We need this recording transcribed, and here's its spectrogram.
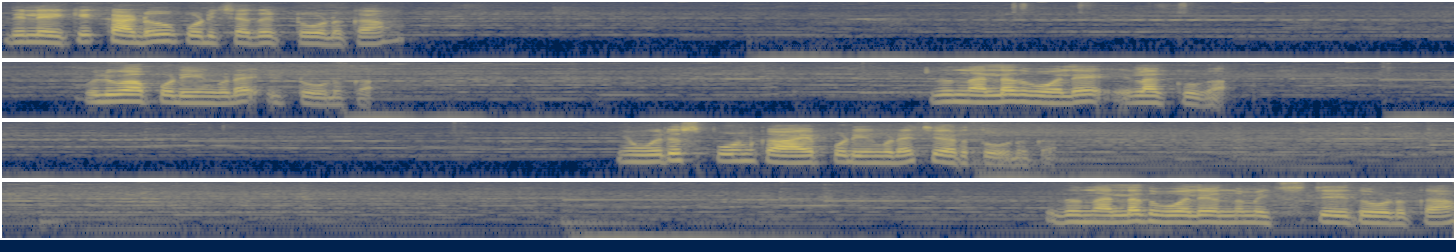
ഇതിലേക്ക് കടുവ് പൊടിച്ചത് ഇട്ട് കൊടുക്കാം. ഉലുവാപ്പൊടിയും കൂടെ ഇട്ട് കൊടുക്കാം. ഇത് നല്ലതുപോലെ ഇളക്കുക. ഇനി ഒരു സ്പൂൺ കായപ്പൊടിയും കൂടെ ചേർത്ത് കൊടുക്കാം. ഇത് നല്ലതുപോലെ ഒന്ന് മിക്സ് ചെയ്ത് കൊടുക്കാം.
